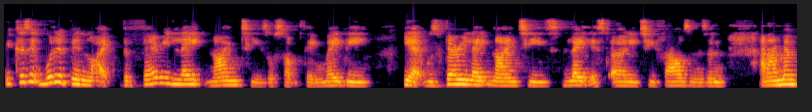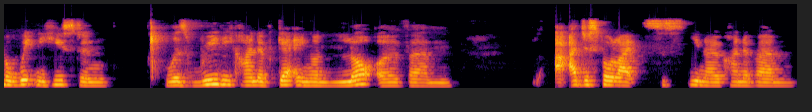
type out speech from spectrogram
because it would have been like the very late 90s or something, maybe, yeah, it was very late 90s, latest early 2000s. And, and I remember Whitney Houston was really kind of getting a lot of, um, I just feel like, you know, kind of um,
